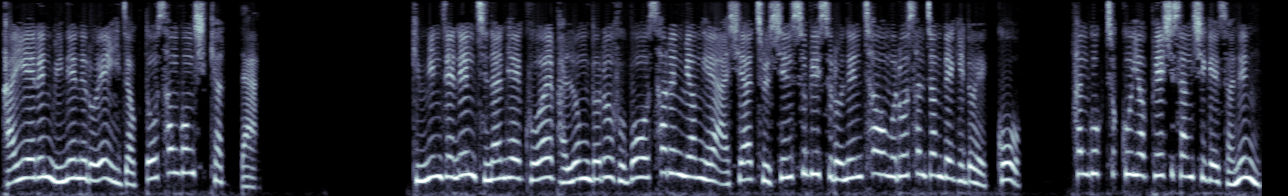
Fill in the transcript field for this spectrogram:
바이에른 뮌헨으로의 이적도 성공시켰다. 김민재는 지난해 9월 발롱도르 후보 30명의 아시아 출신 수비수로는 처음으로 선정되기도 했고 한국축구협회 시상식에서는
